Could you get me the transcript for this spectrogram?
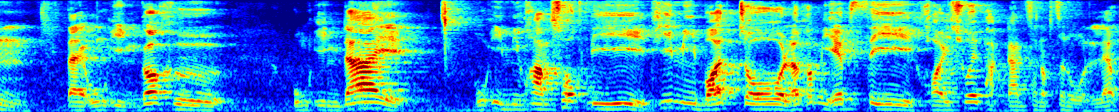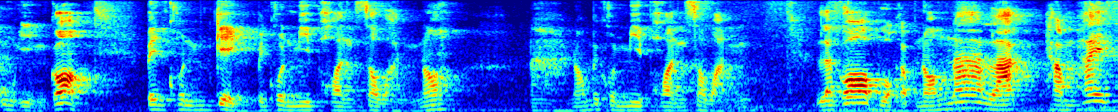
มแต่อุงอิงก็คืออุงอิงได้อุงอิงมีความโชคดีที่มีบอสโจ แล้วก็มี FC คอยช่วยผลักดันสนับสนุน และอุงอิงก็เป็นคนเก่ง เป็นคนมีพรสวรรค์เนาะน้องเป็นคนมีพรสวรรค์ แล้วก็บวกกับน้องน่ารักทำให้แฟ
